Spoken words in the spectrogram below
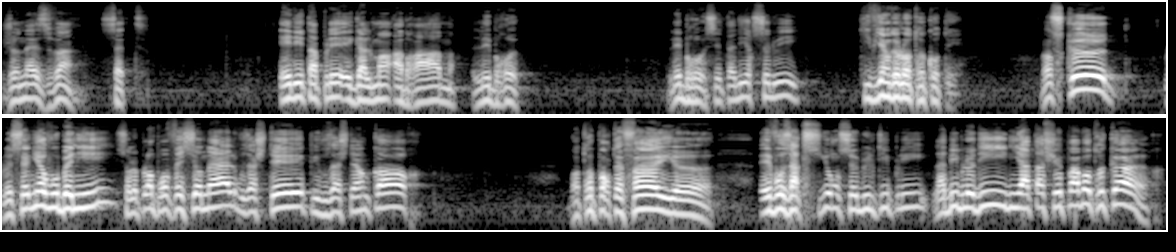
Genèse 20, 7. Et il est appelé également Abraham l'hébreu. L'hébreu, c'est-à-dire celui qui vient de l'autre côté. Lorsque le Seigneur vous bénit sur le plan professionnel, vous achetez, puis vous achetez encore. Votre portefeuille euh, et vos actions se multiplient. La Bible dit, n'y attachez pas votre cœur.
